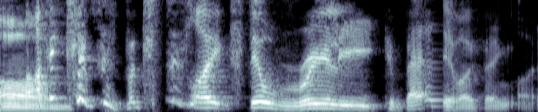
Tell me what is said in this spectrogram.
um, I think um Clips is, but Clips is like still really competitive. I think like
